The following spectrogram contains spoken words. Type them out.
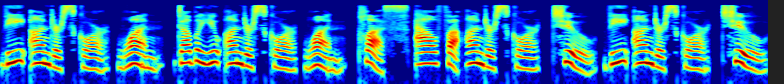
v underscore one w underscore one plus alpha underscore two v underscore two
